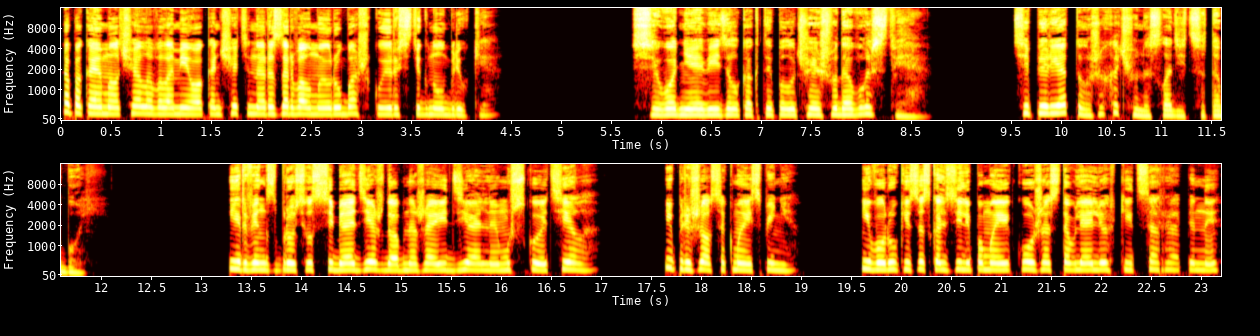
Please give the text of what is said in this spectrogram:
а пока я молчала, Воломео окончательно разорвал мою рубашку и расстегнул брюки. «Сегодня я видел, как ты получаешь удовольствие. Теперь я тоже хочу насладиться тобой». Ирвинг сбросил с себя одежду, обнажая идеальное мужское тело, и прижался к моей спине. Его руки заскользили по моей коже, оставляя легкие царапины,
